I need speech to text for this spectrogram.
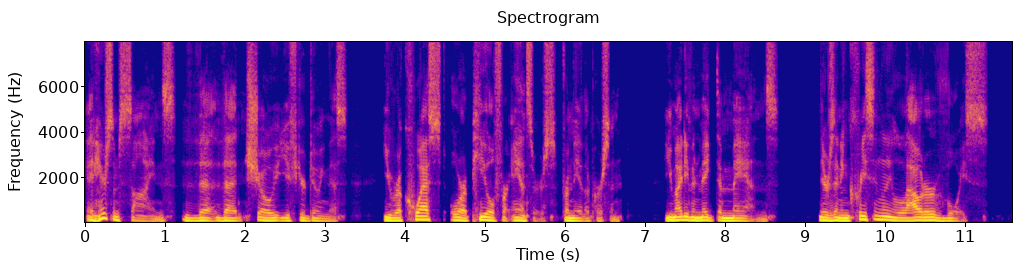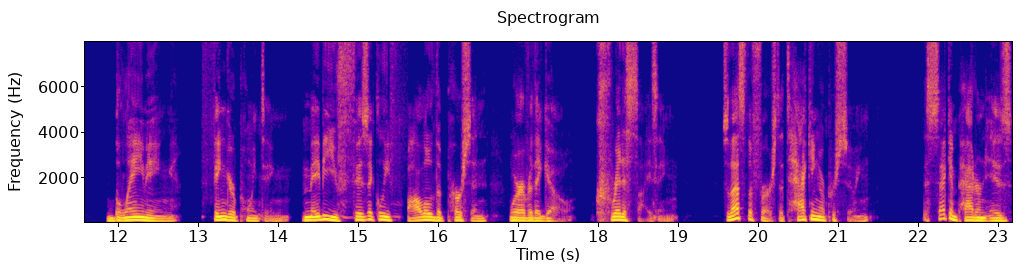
And here's some signs that, that show if you're doing this. You request or appeal for answers from the other person. You might even make demands. There's an increasingly louder voice, blaming, finger pointing. Maybe you physically follow the person wherever they go, criticizing. So that's the first attacking or pursuing. The second pattern is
